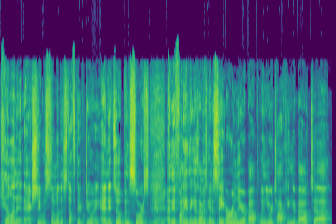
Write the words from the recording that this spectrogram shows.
killing it actually with some of the stuff they're doing, and it's open source. Yeah. And the funny thing is, I was going to say earlier about when you were talking about. Uh,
